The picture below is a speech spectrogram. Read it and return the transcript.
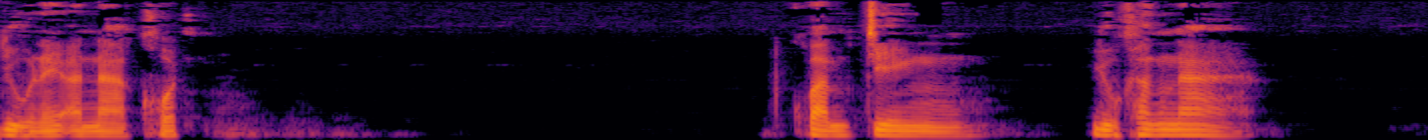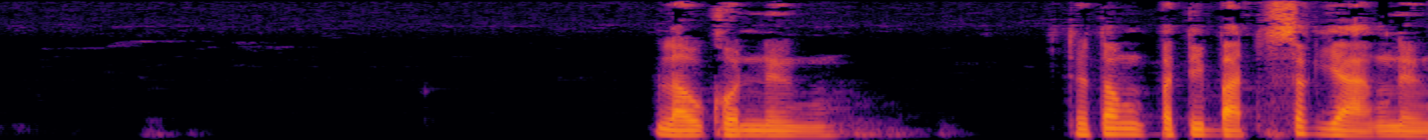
อยู่ในอนาคต ความจริงอยู่ข้างหน้า เราคนหนึ่ง จะต้องปฏิบัติสักอย่างหนึ่ง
